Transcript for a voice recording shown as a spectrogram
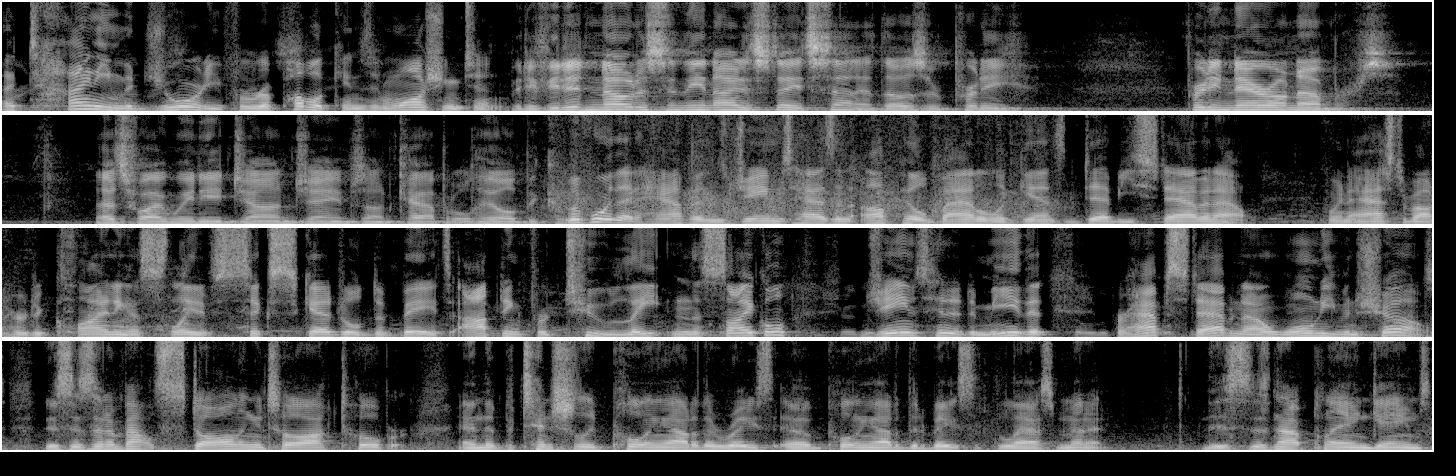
a tiny majority for Republicans in Washington. But if you didn't notice in the United States Senate, those are pretty, pretty narrow numbers. That's why we need John James on Capitol Hill. Because Before that happens, James has an uphill battle against Debbie Stabenow. When asked about her declining a slate of six scheduled debates, opting for two late in the cycle, James hinted to me that perhaps Stabenow won't even show. This isn't about stalling until October and then potentially pulling out of the race, uh, pulling out of the debates at the last minute. This is not playing games.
